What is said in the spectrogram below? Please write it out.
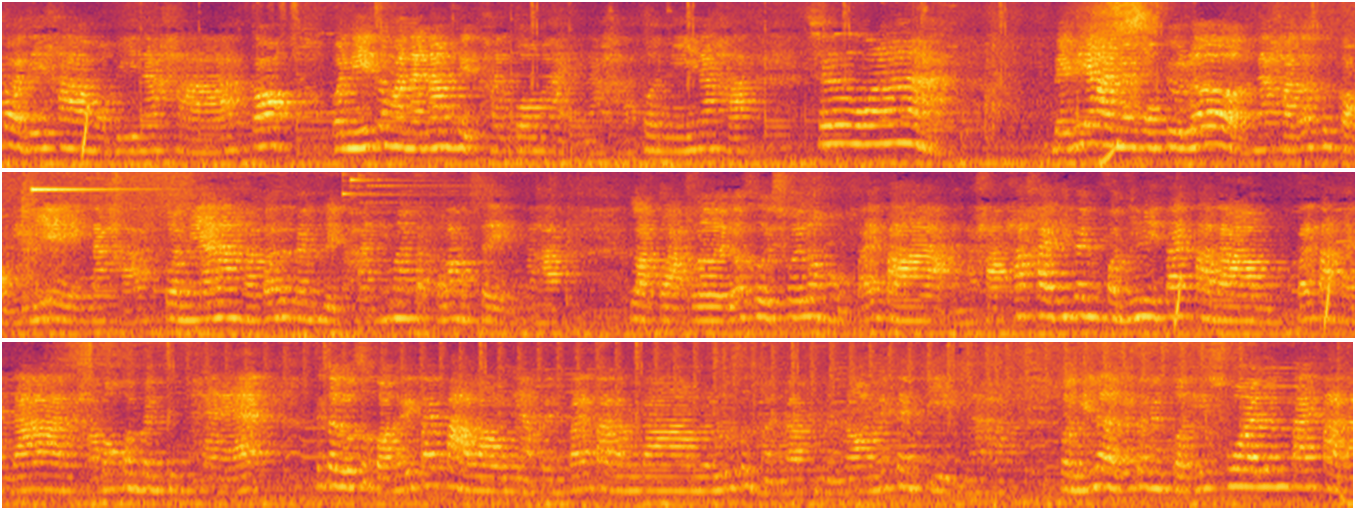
สวัสดีค่ะ หมอบีนะคะ ก็วันนี้จะมาแนะนำผลิตภัณฑ์ตัวใหม่นะคะ ตัวนี้นะคะ ชื่อว่า Baby Eye Micro Filler นะคะ ก็คือกล่องนี้นี่เองนะคะ ตัวนี้นะคะก็จะเป็นผลิตภัณฑ์ที่มาจากฝรั่งเศสนะคะ หลักๆเลยก็คือช่วยเรื่องของใต้ตานะคะ ถ้าใครที่เป็นคนที่มีใต้ตาดำใต้ตาแพนด้านะคะ บางคนเป็นภูมิแพ้ ก็จะรู้สึกว่าเฮ้ยใต้ตาเราเนี่ยเป็นใต้ตาดำๆแล้วรู้สึกเหมือนแบบเหมือนนอนไม่เต็มอิ่มนะคะ ตัวนี้เลยก็จะเป็นตัวที่ช่วยเรื่องใต้ตาด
